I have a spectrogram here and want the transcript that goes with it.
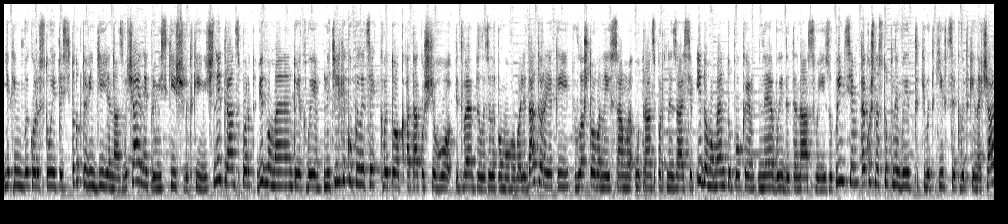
яким ви користуєтесь. Тобто він діє на звичайний приміський швидкий нічний транспорт. Від моменту, як ви не тільки купили цей квиток, а також його підтвердили за допомогою валідатора, який влаштований саме у транспортний засіб, і до моменту, поки не вийдете на своїй зупинці. Також наступний вид квитків це квитки на час,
